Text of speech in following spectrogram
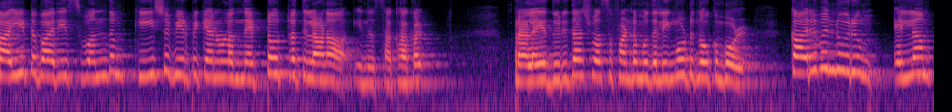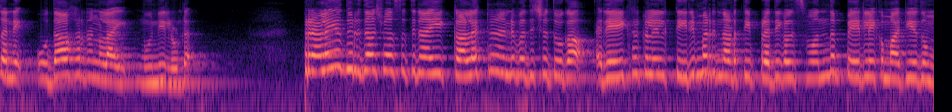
കൈയിട്ട് വാരി സ്വന്തം കീശ വീർപ്പിക്കാനുള്ള നെട്ടോട്ടത്തിലാണ് ഇന്ന് സഖാക്കൾ. പ്രളയ ദുരിതാശ്വാസ ഫണ്ട് മുതൽ ഇങ്ങോട്ട് നോക്കുമ്പോൾ കരുവന്നൂരും എല്ലാം തന്നെ ഉദാഹരണങ്ങളായി മുന്നിലുണ്ട്. പ്രളയ ദുരിതാശ്വാസത്തിനായി കളക്ടർ അനുവദിച്ച തുക രേഖകളിൽ തിരിമറി നടത്തി പ്രതികൾ സ്വന്തം പേരിലേക്ക് മാറ്റിയതും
